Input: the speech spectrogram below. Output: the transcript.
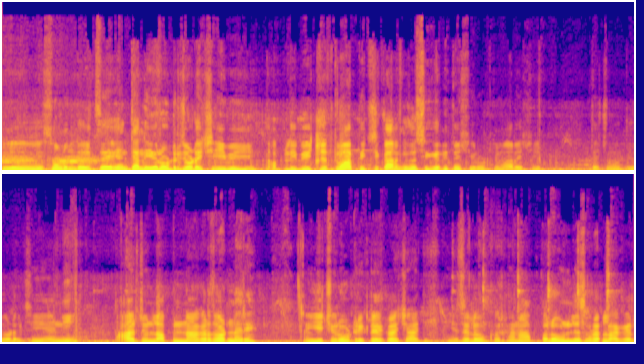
ते सोडून द्यायचं आणि त्याला ही रोटरी जोडायची ही आपली बीच वाफीची. कारण की जशी गेली तशी रोटरी मारायची त्याच्यामध्ये ती जोडायची आणि अर्जुनला आपण नागर जोडणार आहे. आणि याची रोटरी क्लिअर करायची आधी याचं लवकर. आणि आप्पाला उंडलं सोडायला लागेल.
